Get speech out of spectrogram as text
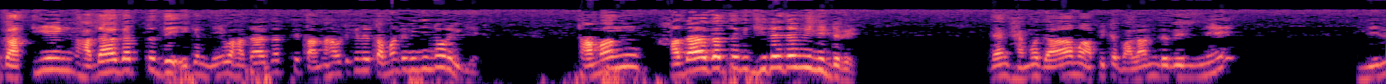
ගතියෙන් හදාගත්ත දේ, ඒ කියන්නේ මේව හදාගත්තේ තණ්හාවට කියන්නේ තමන්ට විඳින්න ඕන විදියට. තමන් හදාගත්ත විදිහට දැන් විඳින්න වෙන්නේ. දැන් හැමදාම අපිට බලන්න වෙන්නේ නිල්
